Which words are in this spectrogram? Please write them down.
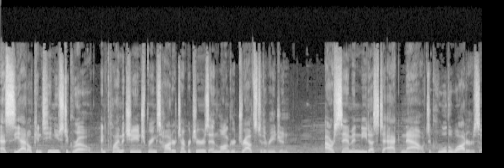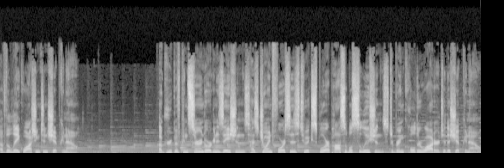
As Seattle continues to grow and climate change brings hotter temperatures and longer droughts to the region, our salmon need us to act now to cool the waters of the Lake Washington Ship Canal. A group of concerned organizations has joined forces to explore possible solutions to bring colder water to the ship canal.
